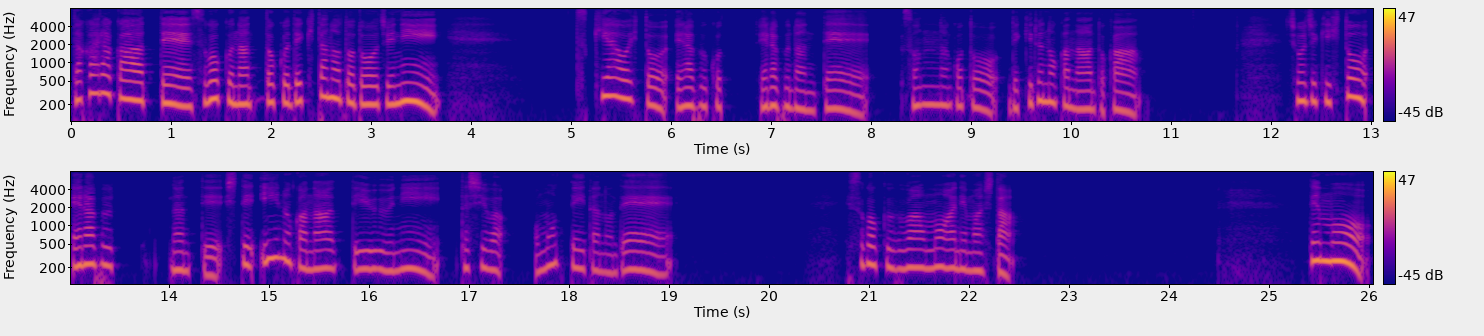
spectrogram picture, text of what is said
だからかってすごく納得できたのと同時に、付き合う人を選ぶこ、選ぶなんて、そんなことできるのかなとか、正直人を選ぶなんてしていいのかなっていうふうに私は思っていたので、すごく不安もありました。でも、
